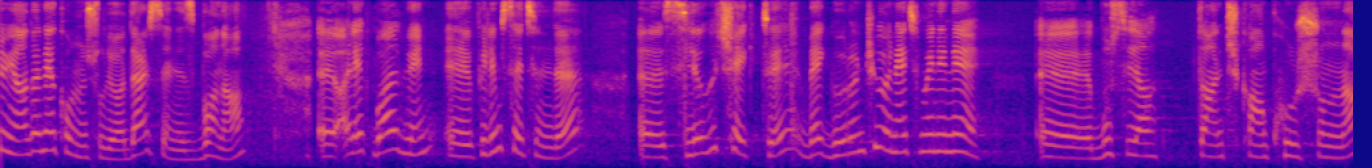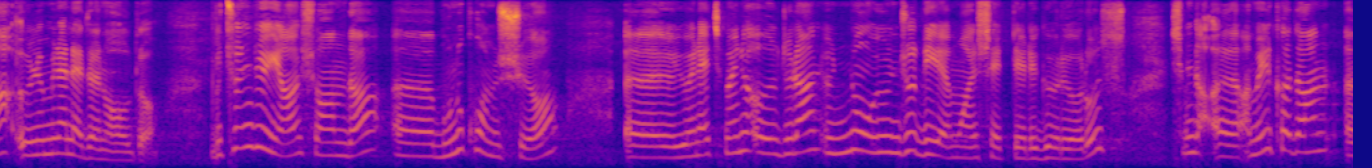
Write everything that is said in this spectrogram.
dünyada ne konuşuluyor derseniz bana e, Alec Baldwin e, film setinde e, silahı çekti ve görüntü yönetmenini e, bu silahtan çıkan kurşunla ölümüne neden oldu. Bütün dünya şu anda e, bunu konuşuyor. E, yönetmeni öldüren ünlü oyuncu diye manşetleri görüyoruz. Şimdi e, Amerika'dan e,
